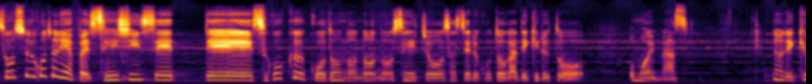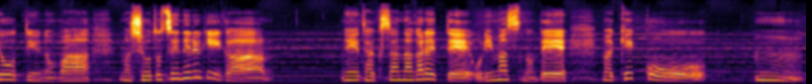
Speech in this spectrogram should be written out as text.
そうすることでやっぱり精神性ってすごくこうどんどんどんどん成長させることができると思います。なので今日っていうのは、まあ、衝突エネルギーがねたくさん流れておりますので、まあ、結構うん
